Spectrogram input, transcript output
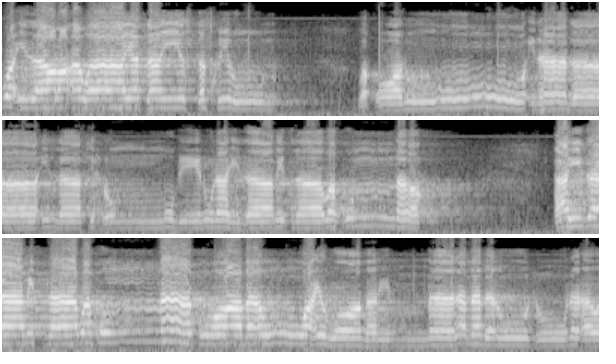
وإذا رأوا آية يستسخرون وقالوا إن هذا إلا سحر مبين إذا متنا وكنا أإذا متنا وكنا ترابا وعظاما إنا لمبعوثون أو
